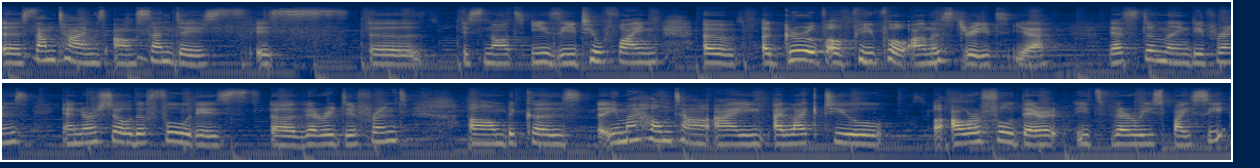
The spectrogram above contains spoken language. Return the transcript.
uh, sometimes on Sundays, it's, uh, it's not easy to find a, a group of people on the street. Yeah, that's the main difference. And also the food is uh, very different um, because in my hometown, I, I like to, uh, our food there, it's very spicy.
